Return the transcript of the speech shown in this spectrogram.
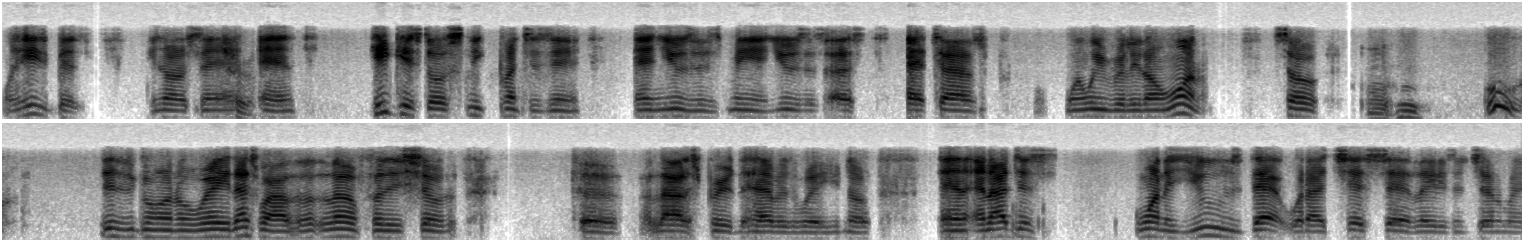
when he's busy. You know what I'm saying? True. And he gets those sneak punches in and uses me and uses us at times when we really don't want him. So, mm-hmm. ooh, this is going away. That's why I love for this show to, to allow the spirit to have its way, you know. And and I just want to use that what I just said, ladies and gentlemen,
